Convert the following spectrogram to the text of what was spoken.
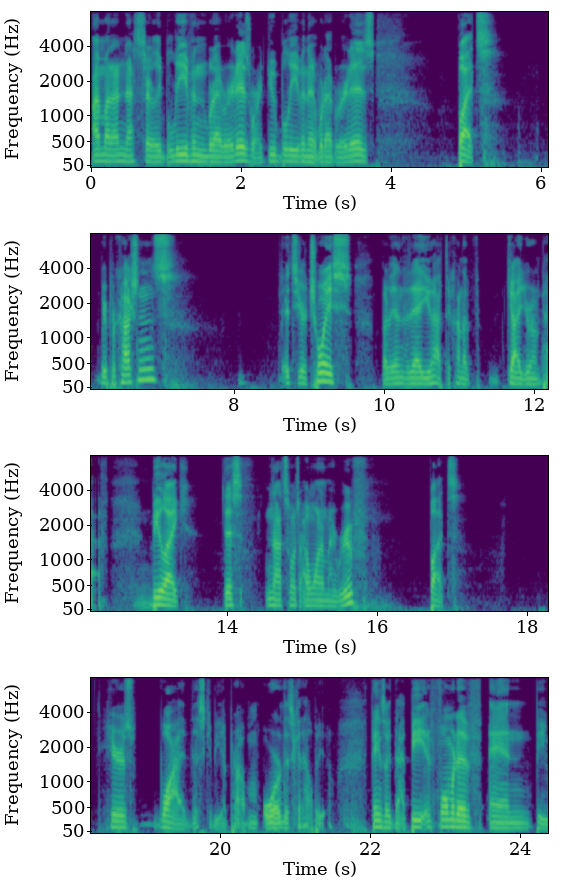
I might not necessarily believe in whatever it is, or I do believe in it, whatever it is, but repercussions, it's your choice." But at the end of the day, you have to kind of guide your own path. Be like, this not so much I wanted my roof, but here's why this could be a problem or this could help you. Things like that. Be informative and be a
